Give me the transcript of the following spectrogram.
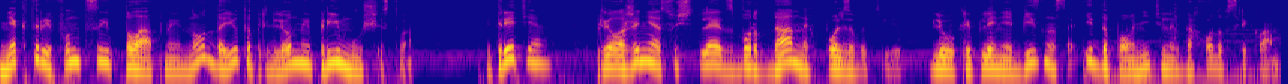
Некоторые функции платные, но дают определенные преимущества. И третье. Приложение осуществляет сбор данных пользователей для укрепления бизнеса и дополнительных доходов с рекламы.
